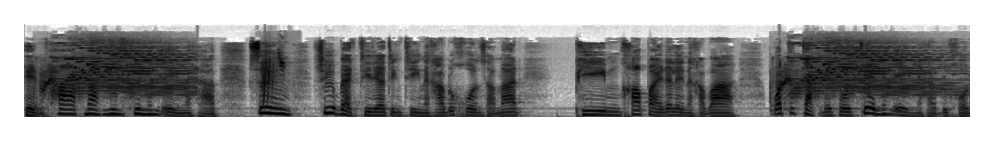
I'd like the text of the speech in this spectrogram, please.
เห็นภาพมากยิ่งขึ้นนั่นเองนะครับ ซึ่งชื่อแบคทีเรียจริง ๆนะครับ ทุกคนสามารถพิมพ์เข้าไปได้เลยนะครับว่า วัฏจักรไนโตรเจนนั่นเองนะครับ ทุกคน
